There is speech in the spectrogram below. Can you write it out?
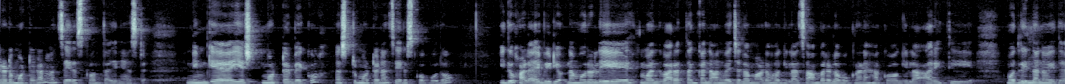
ಎರಡು ಮೊಟ್ಟೆನ ನಾನು ಸೇರಿಸ್ಕೊತಾ ಇದ್ದೀನಿ ಅಷ್ಟೇ. ನಿಮಗೆ ಎಷ್ಟು ಮೊಟ್ಟೆ ಬೇಕು ಅಷ್ಟು ಮೊಟ್ಟೆನ ಸೇರಿಸ್ಕೋಬೋದು. ಇದು ಹಳೆಯ ವಿಡಿಯೋ ನಮ್ಮೂರಲ್ಲಿ ಒಂದು ವಾರದ ತನಕ ನಾನ್ ವೆಜ್ ಎಲ್ಲ ಮಾಡೋ ಹೋಗಿಲ್ಲ ಸಾಂಬಾರೆಲ್ಲ ಒಗ್ಗರಣೆ ಹಾಕೋ ಹೋಗಿಲ್ಲ. ಆ ರೀತಿ ಮೊದಲಿಂದನೂ ಇದೆ,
